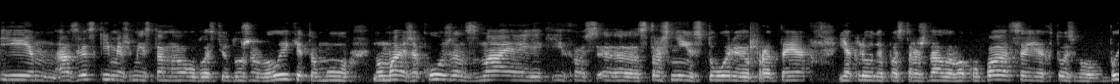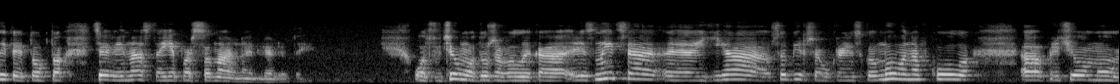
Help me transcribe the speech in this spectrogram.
і зв'язки між містами і областю дуже великі, тому ну майже кожен знає якихось е, страшні історії про те, як люди постраждали в окупації, хтось був вбитий. Тобто ця війна стає персональною для людей. От в цьому дуже велика різниця. Е, Я все більше української мови навколо. Е, Причому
